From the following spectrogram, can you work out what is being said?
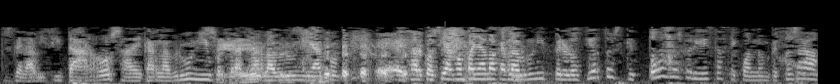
pues, de la visita rosa de Carla Bruni porque Sí, Carla. Bruni aco- eh, Sarkozy acompañando a Carla Bruni pero lo cierto es que todos los periodistas que cuando empezó esa,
